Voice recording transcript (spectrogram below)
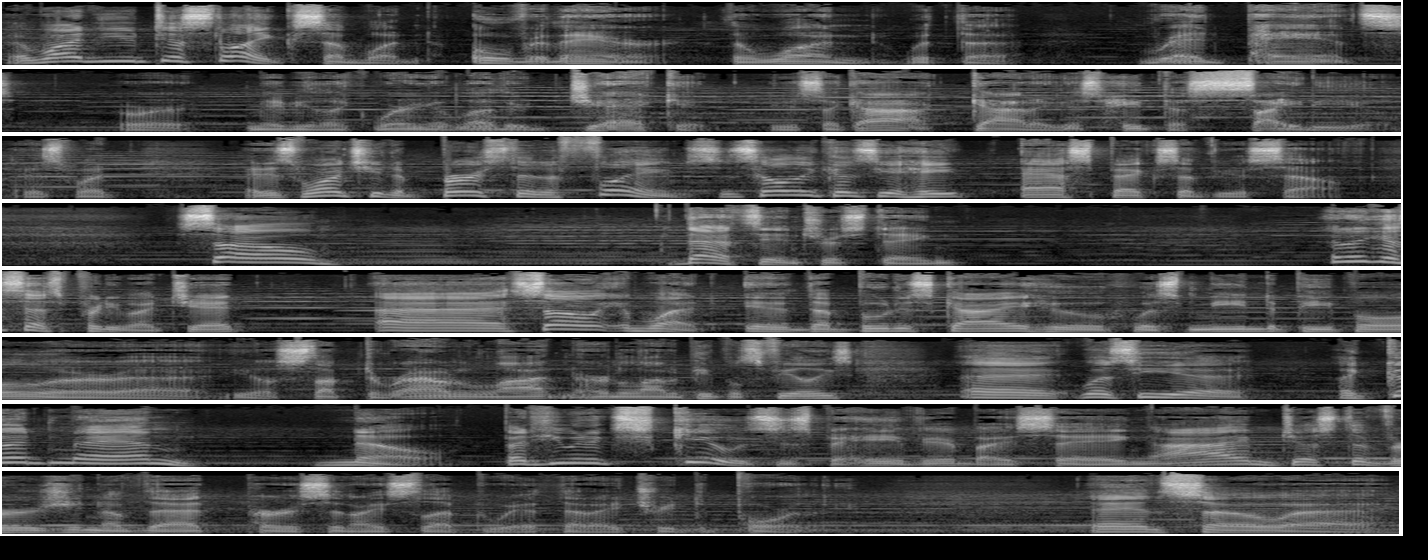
And why do you dislike someone over there, the one with the red pants or maybe like wearing a leather jacket. Just like, ah, God, I just hate the sight of you. I just want, I just want you to burst into flames. It's only because you hate aspects of yourself. So, that's interesting. And I guess that's pretty much it. Uh, so what? uh, The Buddhist guy who was mean to people, or uh, you know, slept around a lot and hurt a lot of people's feelings. Uh, was he a, a good man? No, but he would excuse his behavior by saying, "I'm just a version of that person I slept with that I treated poorly." And so, uh,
